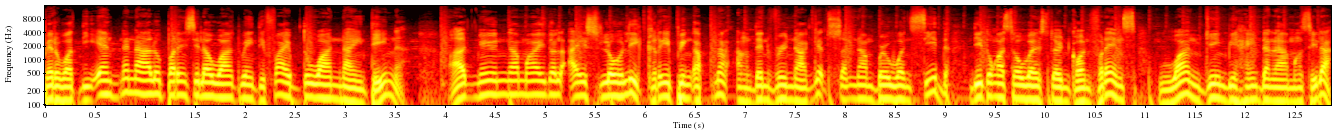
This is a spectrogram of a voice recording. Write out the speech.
Pero at the end, nanalo pa rin sila 125 to 119. At ngayon nga mga idol ay slowly creeping up na ang Denver Nuggets sa number 1 seed dito nga sa Western Conference. One game behind na lamang sila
